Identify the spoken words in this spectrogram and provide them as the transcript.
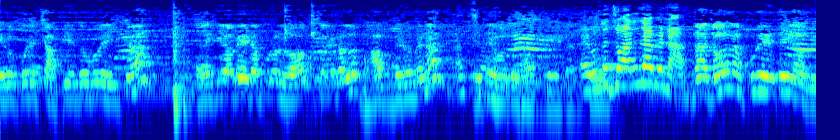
এর উপরে চাপিয়ে দেবো এইটা। তাহলে কি হবে? এটা পুরো লক হয়ে গেল ভাব বেরোবে না। এতে হতে থাকবে এটা। এর মধ্যে জল যাবে না? না জল না পুরো এটাই হবে।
